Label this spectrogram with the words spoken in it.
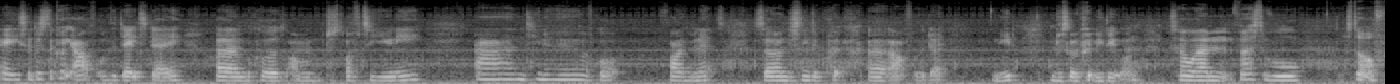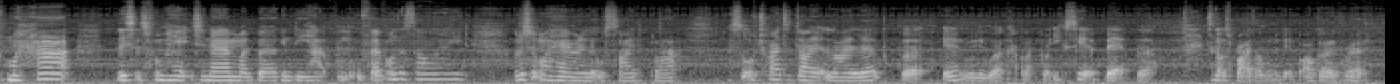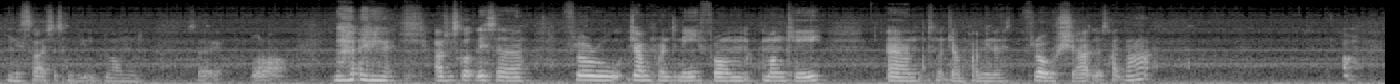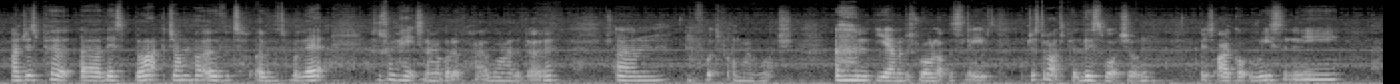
Hey, so just a quick outfit of the day today, um, because I'm just off to uni, and you know I've got five minutes, so I just need a quick uh, outfit of the day. Need. I'm just gonna quickly do one. So um, first of all, start off with my hat. This is from H&M, my burgundy hat with a little feather on the side. I just put my hair in a little side plait. I sort of tried to dye it lilac, but it didn't really work out that great. You can see it a bit, but it's not as bright I wanted it, but I'll go over it. And this side's just completely blonde. So, but anyway, I've just got this uh, floral jumper underneath from Monki. Um, it's not jumper, I mean a floral shirt. Looks like that. I've just put uh, this black jumper over over the top of it. This is from H&M. I got it quite a while ago. Um, I forgot to put on my watch. Um, yeah, I'm just roll up the sleeves. I'm just about to put this watch on, which I got recently,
